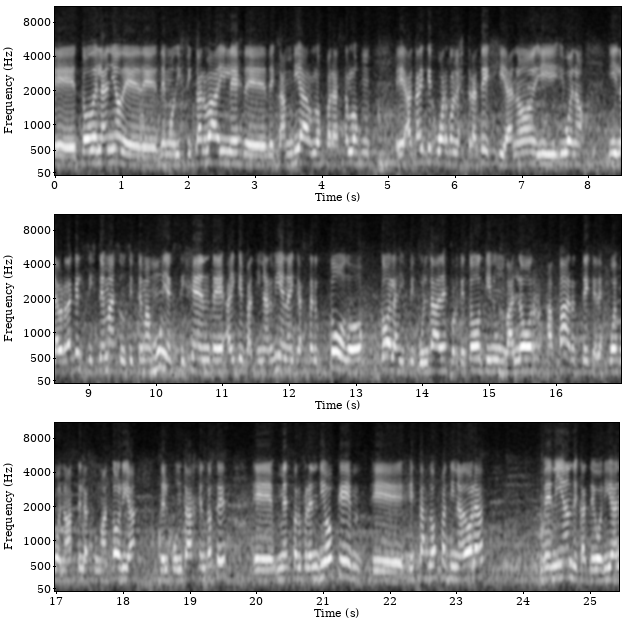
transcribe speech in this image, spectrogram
eh, todo el año de, modificar bailes, de, cambiarlos para hacerlos... Eh, acá hay que jugar con la estrategia, ¿no? Y, bueno, y la verdad que el sistema es un sistema muy exigente, hay que patinar bien, hay que hacer todo, todas las dificultades, porque todo tiene un valor aparte que después, bueno, hace la sumatoria del puntaje. Entonces, eh, me sorprendió que estas dos patinadoras venían de categorías,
